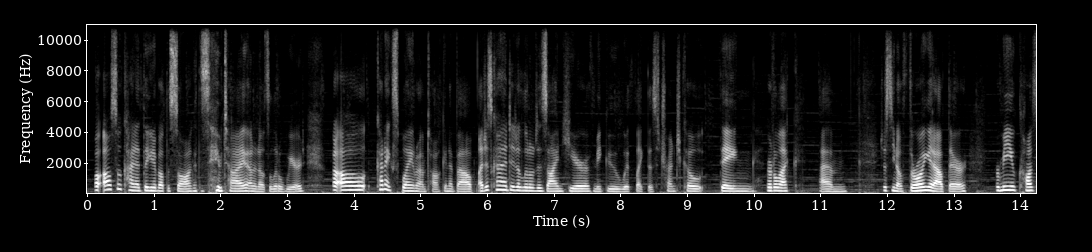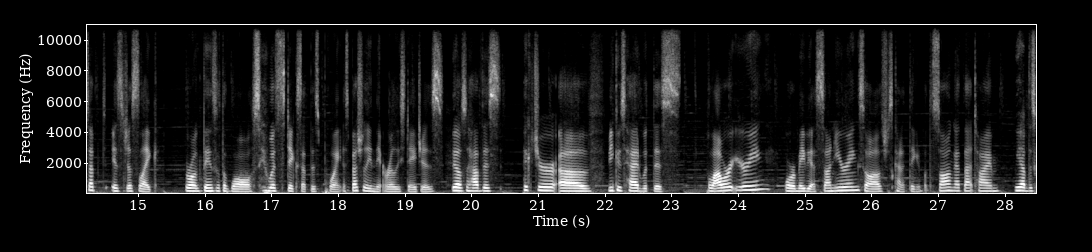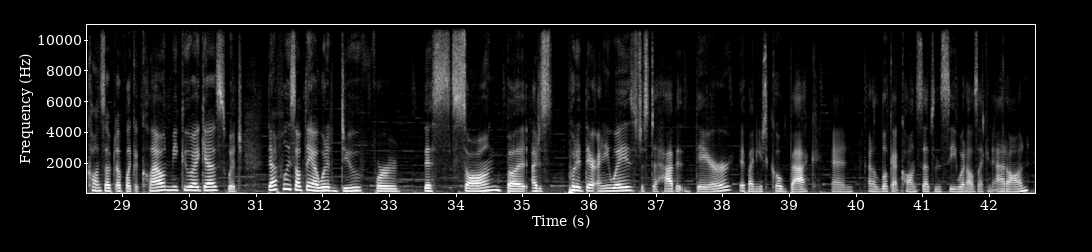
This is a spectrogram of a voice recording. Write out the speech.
While also kind of thinking about the song at the same time. I don't know, it's a little weird. But I'll kind of explain what I'm talking about. I just kind of did a little design here of Miku with like this trench coat thing, turtleneck, um, just, you know, throwing it out there. For me, concept is just like throwing things at the wall, see what sticks at this point, especially in the early stages. We also have this picture of Miku's head with this flower earring or maybe a sun earring, so I was just kind of thinking about the song at that time. We have this concept of like a clown Miku, I guess, which definitely something I wouldn't do for this song, but I just put it there anyways just to have it there if I need to go back and kind of look at concepts and see what else I can add on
